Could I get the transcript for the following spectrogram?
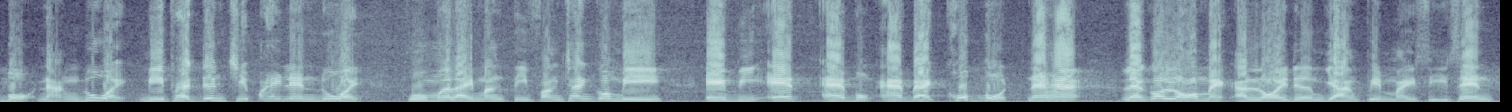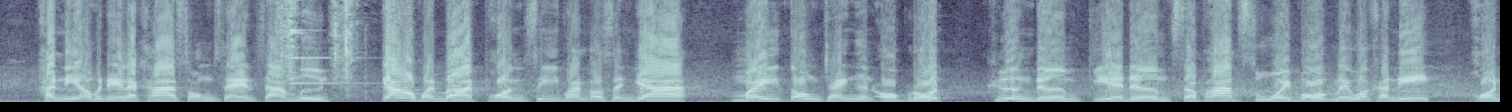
เบาะหนังด้วย มี Pattern Chip ให้เล่นด้วย วงมาลัยมังติฟังก์ชันก็มี ABS Airbag Airbag ครบหมดนะฮะ แล้วก็ล้อแม็กอลลอยเดิมยางเปลี่ยนใหม่4เส้น คันนี้เอาไปในราคา 239,000 บาท ผ่อน 4,000 ต่อสัญญา ไม่ต้องใช้เงินออกรถ เครื่องเดิมเกียร์เดิมสภาพสวยบอกเลยว่าคันนี้ผ่อน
